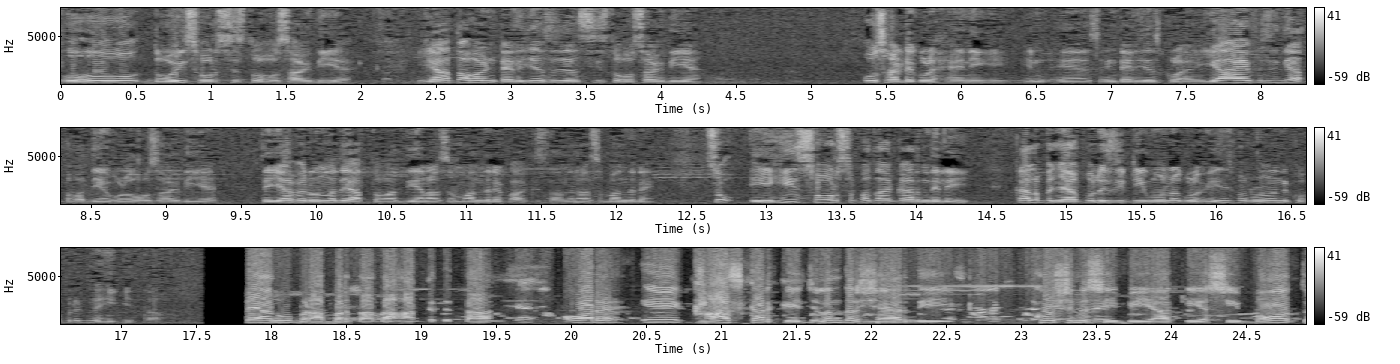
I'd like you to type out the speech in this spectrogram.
ਉਹ ਦੋ ਹੀ ਸੋਰਸਸ ਤੋਂ ਹੋ ਸਕਦੀ ਹੈ। ਜਾਂ ਤਾਂ ਉਹ ਇੰਟੈਲੀਜੈਂਸ ਏਜੰਸੀਜ਼ ਤੋਂ ਹੋ ਸਕਦੀ ਹੈ। ਉਹ ਸਾਡੇ ਕੋਲ ਹੈ ਨਹੀਂਗੀ ਇੰਟੈਲੀਜੈਂਸ ਕੋਲ ਹੈ ਜਾਂ ਇਹ ਸਿੱਧੀ ਅੱਤਵਾਦੀਆਂ ਕੋਲ ਹੋ ਸਕਦੀ ਹੈ, ਤੇ ਜਾਂ ਫਿਰ ਉਹਨਾਂ ਦੇ ਅੱਤਵਾਦੀਆਂ ਨਾਲ ਸੰਬੰਧ ਨੇ, ਪਾਕਿਸਤਾਨ ਦੇ ਨਾਲ ਸੰਬੰਧ ਨੇ। ਸੋ ਇਹੀ ਸੋਰਸ ਪਤਾ ਕਰਨ ਦੇ ਲਈ ਕੱਲ ਪੰਜਾਬ ਪੁਲਿਸ ਦੀ ਟੀਮ ਉਹਨਾਂ ਕੋਲ ਗਈ ਸੀ, ਪਰ ਉਹਨਾਂ ਨੇ ਕੋਪਰੇਟ ਨਹੀਂ ਕੀਤਾ। ਸਾਰਿਆਂ ਨੂੰ ਬਰਾਬਰਤਾ ਦਾ ਹੱਕ ਦਿੱਤਾ ਔਰ ਇਹ ਖਾਸ ਕਰਕੇ ਜਲੰਧਰ ਸ਼ਹਿਰ ਦੀ ਖੁਸ਼ਨਸੀਬੀ ਆ ਕਿ ਅਸੀਂ ਬਹੁਤ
